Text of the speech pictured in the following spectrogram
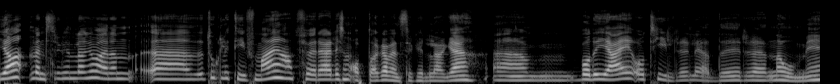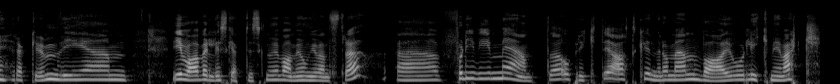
Ja, Venstrekvinnelaget var en uh, Det tok litt tid for meg at før jeg liksom oppdaga Venstrekvinnelaget. Um, både jeg og tidligere leder uh, Naomi Røkkum, vi, um, vi, var veldig skeptiske når vi var med i Unge Venstre. Uh, fordi vi mente oppriktig at kvinner og menn var jo like mye verdt.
